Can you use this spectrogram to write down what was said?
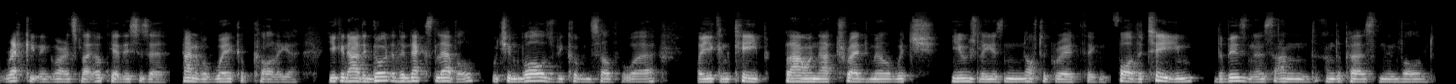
reckoning where it's like, okay, this is a kind of a wake up call here. You can either go to the next level, which involves becoming self aware, or you can keep plowing that treadmill, which usually is not a great thing for the team, the business, and and the person involved.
